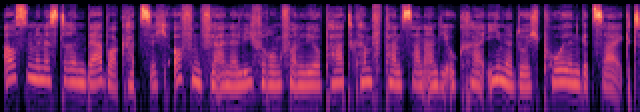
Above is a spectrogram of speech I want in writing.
Außenministerin Baerbock hat sich offen für eine Lieferung von Leopard-Kampfpanzern an die Ukraine durch Polen gezeigt.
